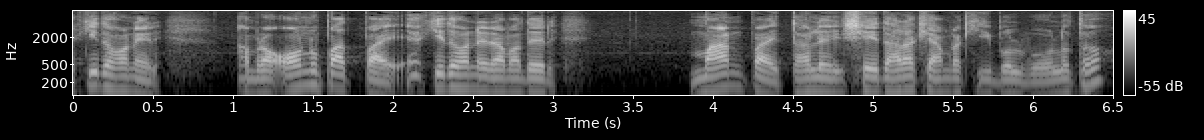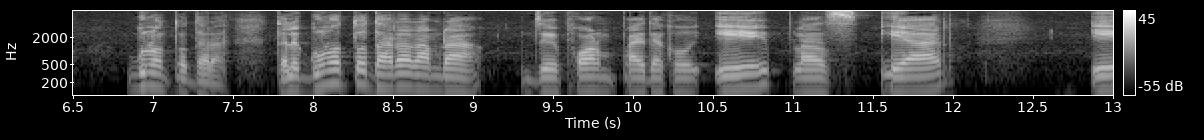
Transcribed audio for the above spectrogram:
একই ধরনের আমরা অনুপাত পাই, একই ধরনের আমাদের মান পাই, তাহলে সেই ধারাকে আমরা কি বলব বলো তো? গুণোত্তর ধারা। তাহলে গুণোত্তর ধারার আমরা যে ফর্ম পাই, দেখো a plus a r a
